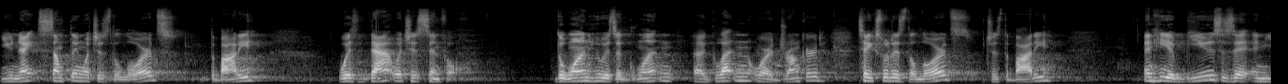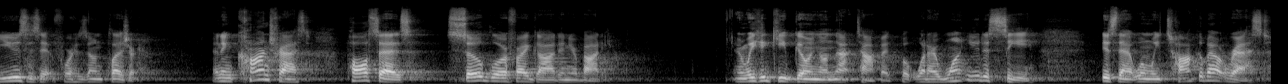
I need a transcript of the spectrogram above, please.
unites something which is the Lord's the body, with that which is sinful. The one who is a glutton, a glutton or a drunkard takes what is the Lord's, which is the body, and he abuses it and uses it for his own pleasure. And in contrast, Paul says, So glorify God in your body. And we could keep going on that topic, but what I want you to see is that when we talk about rest,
